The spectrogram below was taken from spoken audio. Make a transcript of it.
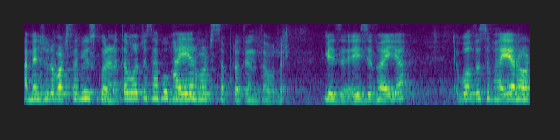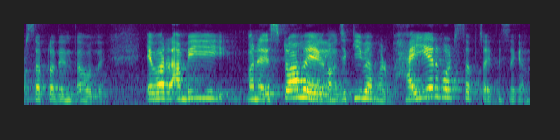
আমি আসলে হোয়াটসঅ্যাপ ইউজ করি না। তো বলছে আপু, ভাইয়ার হোয়াটসঅ্যাপটা দেন তাহলে। এই যে এই যে ভাইয়া বলতেছে, ভাইয়ার হোয়াটসঅ্যাপটা দেন তাহলে। এবার আমি মানে স্ট হয়ে গেলাম যে, কী ব্যাপার? ভাইয়ের হোয়াটসঅ্যাপ চাইতেছে কেন?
